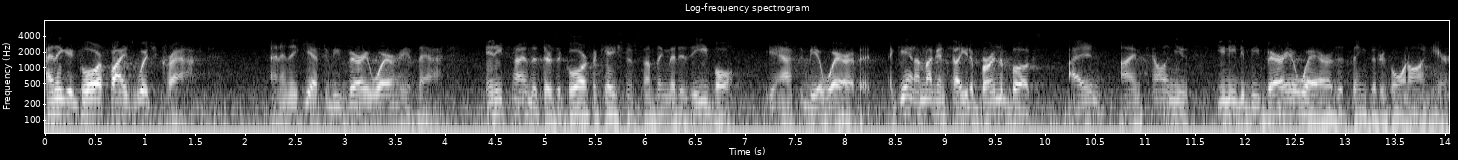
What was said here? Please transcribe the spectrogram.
I think it glorifies witchcraft. And I think you have to be very wary of that. Anytime that there's a glorification of something that is evil, you have to be aware of it. Again, I'm not going to tell you to burn the books. I am telling you, you need to be very aware of the things that are going on here.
